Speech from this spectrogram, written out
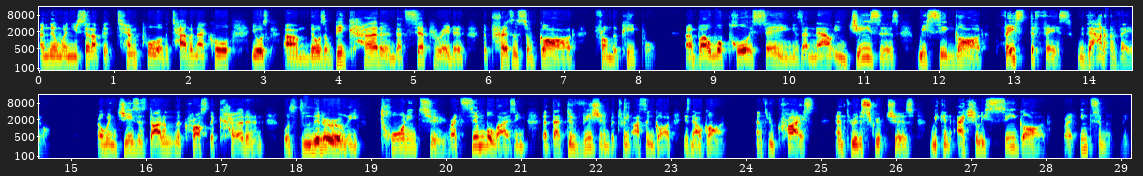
And then when you set up the temple or the tabernacle, it was um, there was a big curtain that separated the presence of God from the people. Uh, but what Paul is saying is that now in Jesus, we see God face to face without a veil. And when Jesus died on the cross, the curtain was literally torn in two, right? Symbolizing that that division between us and God is now gone. And through Christ and through the scriptures, we can actually see God, right, intimately.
